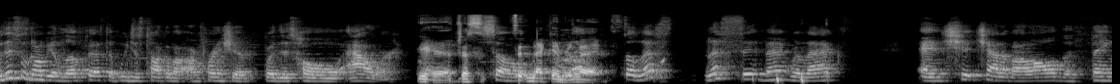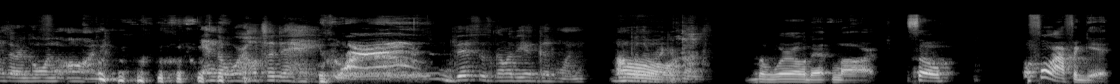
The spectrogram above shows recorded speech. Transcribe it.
this is going to be a love fest if we just talk about our friendship for this whole hour. Yeah. Just So sit back and relax. So let's let's sit back, relax, and chit chat about all the things that are going on in the world today. This is going to be a good one. One for the Oh. the world at large. So before I forget,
